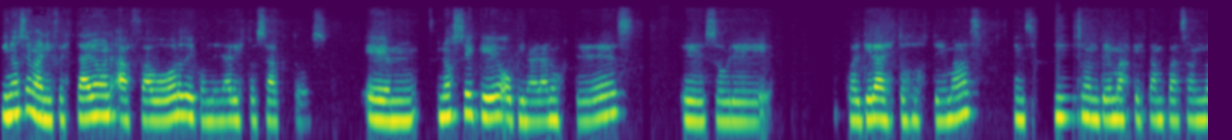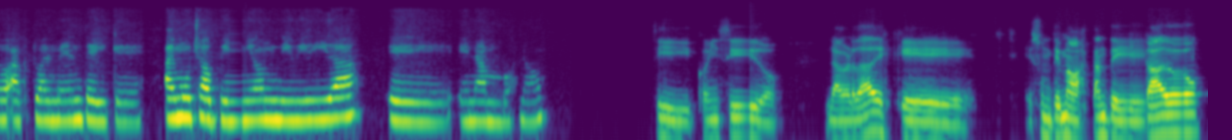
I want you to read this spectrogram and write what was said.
y no se manifestaron a favor de condenar estos actos. Em, no sé qué opinarán ustedes eh, sobre cualquiera de estos dos temas. En sí son temas que están pasando actualmente y que hay mucha opinión dividida eh, en ambos, ¿no? Sí, coincido. La verdad es que es un tema bastante delicado,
